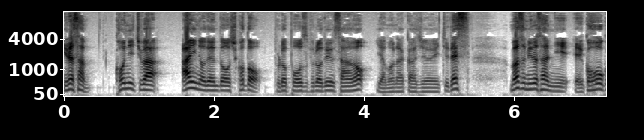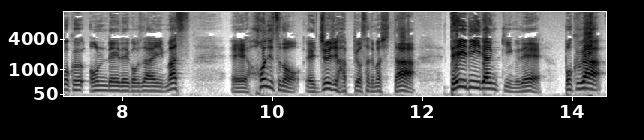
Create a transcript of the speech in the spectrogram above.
皆さん、こんにちは。愛の伝道師こと、プロポーズプロデューサーの山中淳一です。まず皆さんにご報告、御礼でございます。えー本日の10時発表されました、デイリーランキングで、僕が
